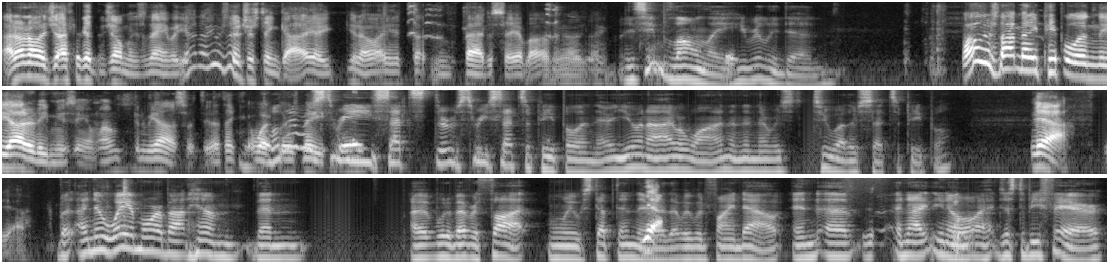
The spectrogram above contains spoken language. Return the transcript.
I don't know. I forget the gentleman's name, but yeah, no, he was an interesting guy. I, you know, I had nothing bad to say about him. You know, I, he seemed lonely. He really did. Well, there's not many people in the oddity museum. I'm going to be honest with you. I think what well, there's there maybe was three sets. There was three sets of people in there. You and I were one, and then there was two other sets of people. Yeah, yeah. But I know way more about him than I would have ever thought when we stepped in there Yeah. that we would find out. And uh, and I, you know, just to be fair,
